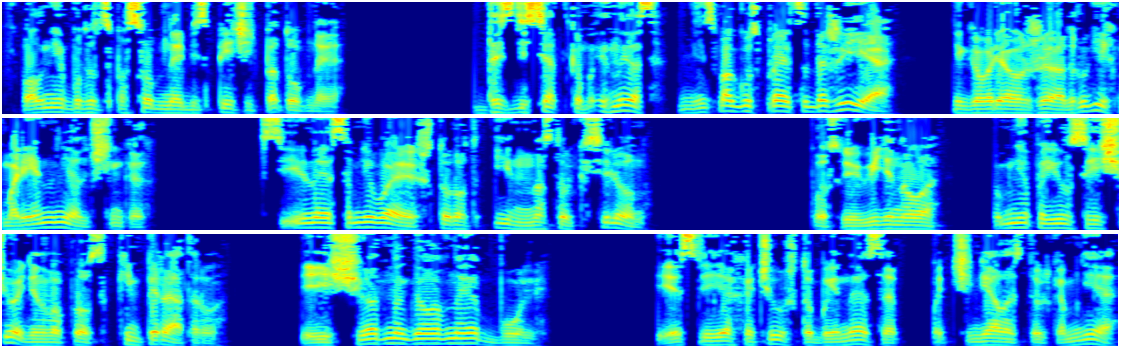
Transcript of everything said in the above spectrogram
вполне будут способны обеспечить подобное. Да с десятком НС не смогу справиться даже я, не говоря уже о других марионеточниках. Сильно я сомневаюсь, что род Ин настолько силен. После увиденного у меня появился еще один вопрос к императору. И еще одна головная боль. Если я хочу, чтобы Инесса подчинялась только мне,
